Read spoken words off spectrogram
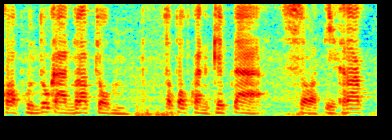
ขอบคุณทุกการรับชมแล้วพบกันคลิปหน้า สวัสดีครับ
